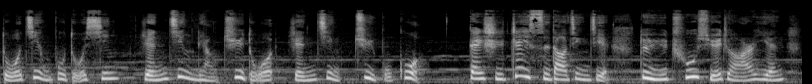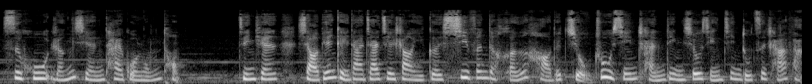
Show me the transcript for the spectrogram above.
夺境不夺心，人境两俱夺，人境俱不过”，但是这四道境界对于初学者而言，似乎仍嫌太过笼统。今天，小编给大家介绍一个细分的很好的九住心禅定修行进度自查法。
